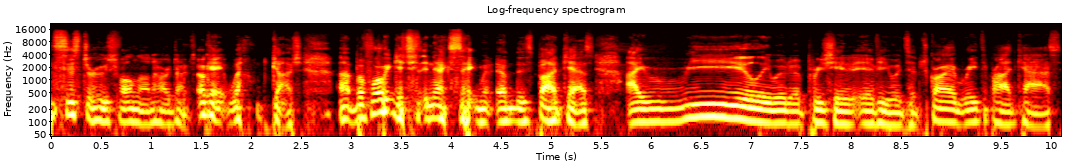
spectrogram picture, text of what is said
sister who's fallen on hard times. Okay, well, gosh, uh, before we get to the next segment of this podcast, I really would appreciate it if you would subscribe, rate the podcast,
